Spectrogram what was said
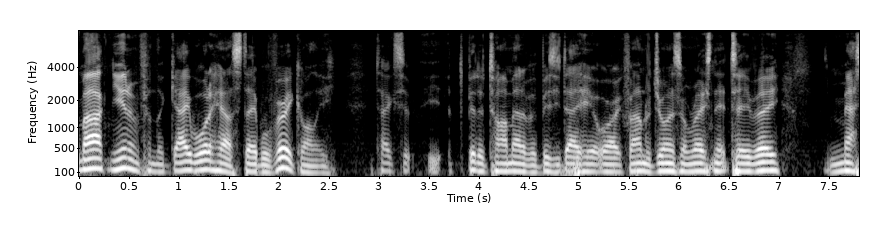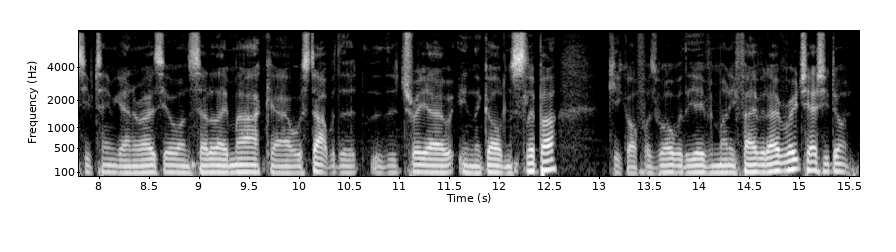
Mark Newnham from the Gai Waterhouse stable very kindly takes a, a bit of time out of a busy day here at Warwick Farm to join us on RaceNet TV. Massive team going to Rosehill on Saturday. Mark, uh, we'll start with the, the, trio in the Golden Slipper. Kick off as well with the even money favoured overreach. How's she doing?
